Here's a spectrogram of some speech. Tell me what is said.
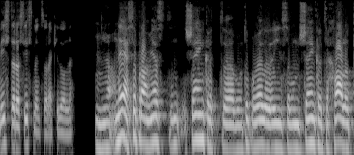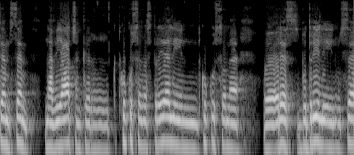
mister assistent so rekli dolne. Ja, ne, se pravi, jaz še enkrat uh, bom to povedal in se bom še enkrat zahvalil tem vsem navijačem, ker tako so me sprejeli in tako so me uh, res bodrili in vse,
